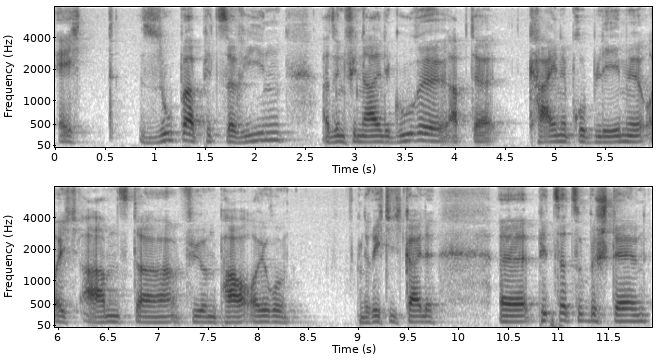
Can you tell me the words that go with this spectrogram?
echt super Pizzerien. Also in Final de Gure habt ihr keine Probleme, euch abends da für ein paar Euro eine richtig geile äh, Pizza zu bestellen.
